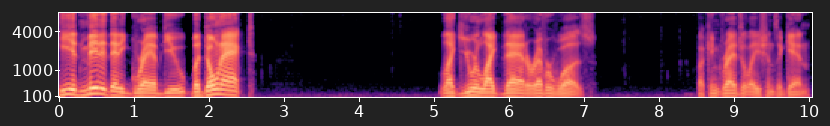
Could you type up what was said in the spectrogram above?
He admitted that he grabbed you, but don't act like you're like that or ever was. But congratulations again.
